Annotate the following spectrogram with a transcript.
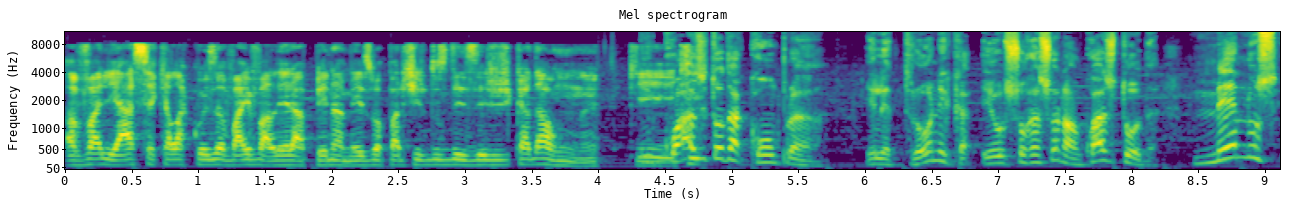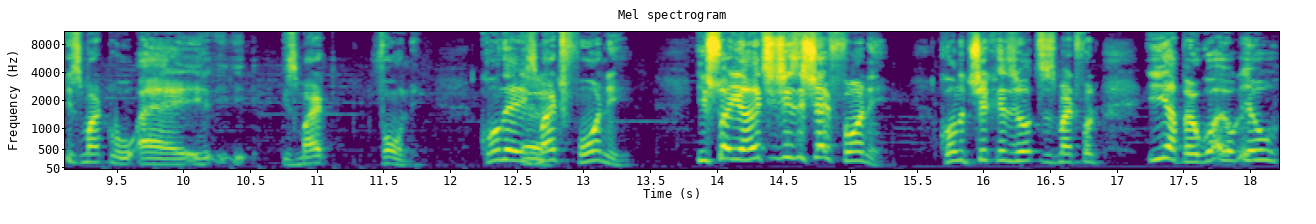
avaliar se aquela coisa vai valer a pena mesmo a partir dos desejos de cada um, né? Que, quase que... toda compra eletrônica eu sou racional, quase toda. Menos smart, é, smartphone. Quando é, é smartphone, isso aí antes de existir iPhone. Quando tinha aqueles outros smartphones. Ih, rapaz, eu, eu, eu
